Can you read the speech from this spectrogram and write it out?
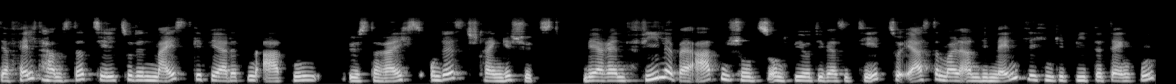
Der Feldhamster zählt zu den meistgefährdeten Arten Österreichs und ist streng geschützt. Während viele bei Artenschutz und Biodiversität zuerst einmal an die ländlichen Gebiete denken,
